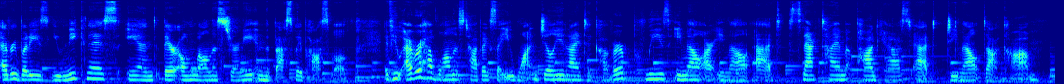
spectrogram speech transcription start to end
everybody's uniqueness and their own wellness journey in the best way possible. If you ever have wellness topics that you want Jillian and I to cover, please email our email at snacktimepodcast at gmail.com.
